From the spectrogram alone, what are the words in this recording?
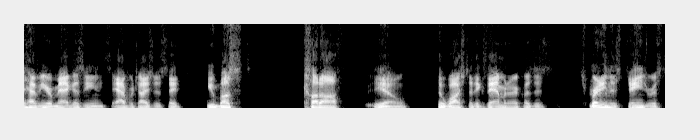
having your magazine's advertisers say you must cut off, you know, the Washington Examiner because it's spreading mm-hmm. this dangerous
